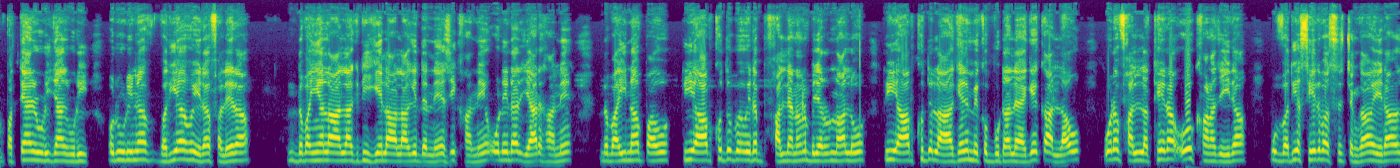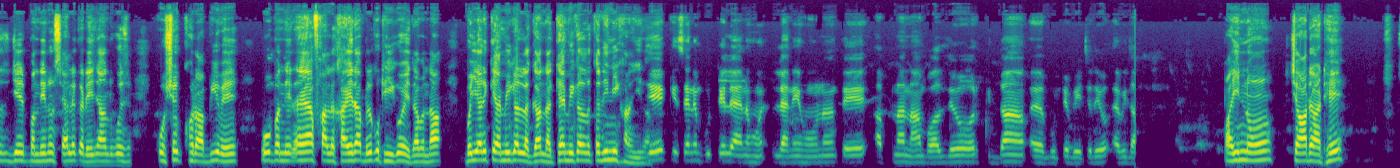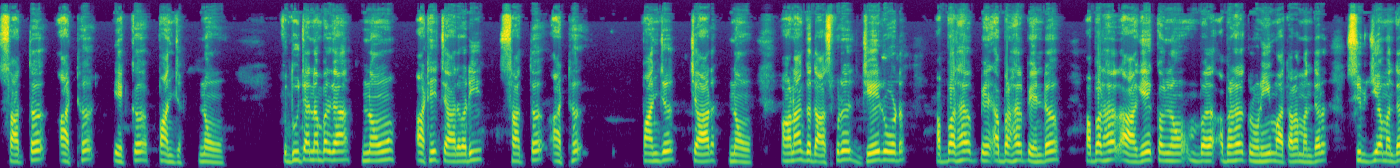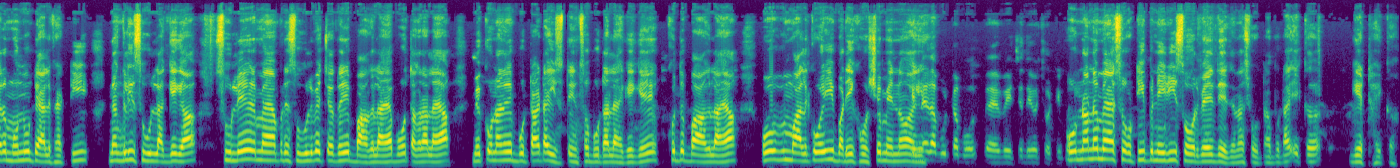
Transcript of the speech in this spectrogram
ਪੱਤਿਆਂ ਦੀ ਰੂੜੀ ਜਾਂ ਰੂੜੀ ਉਹ ਰੂੜੀ ਨਾਲ ਵਧੀਆ ਹੋਏਗਾ ਫਲੇਰਾ ਦਵਾਈਆਂ ਲਾ ਲਾ ਕੇ ਟੀਕੇ ਲਾ ਲਾ ਕੇ ਦਿੰਨੇ ਅਸੀਂ ਖਾਣੇ ਉਹਨੇ ਦਾ ਯਾਰ ਖਾਣੇ ਦਵਾਈ ਨਾ ਪਾਓ ਤੁਸੀਂ ਆਪ ਖੁਦ ਇਹਦਾ ਫਲ ਲੈਣਾ ਨਾ ਬਾਜ਼ਾਰੋਂ ਨਾ ਲਓ ਤੁਸੀਂ ਆਪ ਖੁਦ ਲਾ ਕੇ ਤੇ ਮੇਰੇ ਕੋਲ ਬੂਟਾ ਲੈ ਕੇ ਘਰ ਲਾਓ ਉਹਦਾ ਫਲ ਲੱਥੇ ਦਾ ਉਹ ਖਾਣਾ ਚਾਹੀਦਾ। ਉਹ ਵਧੀਆ ਸਿਹਤ ਵਾਸਤੇ ਚੰਗਾ ਹੋਏਗਾ ਜੇ ਬੰਦੇ ਨੂੰ ਸੈੱਲ ਘੜੇ ਜਾਂ ਕੁਝ ਕੁਛ ਖਰਾਬੀ ਹੋਵੇ ਉਹ ਬੰਦੇ ਨੇ ਇਹ ਫਲ ਖਾਏਦਾ ਬਿਲਕੁਲ ਠੀਕ ਹੋ ਜਾਂਦਾ ਬੰਦਾ। ਬਈ ਯਾਰ ਕੈਮੀਕਲ ਲੱਗਾ ਹੁੰਦਾ ਕੈਮੀਕਲ ਕਦੀ ਨਹੀਂ ਖਾਣਾ ਚਾਹੀਦਾ। ਜੇ ਕਿਸੇ ਨੇ ਬੂਟੇ ਲੈਣ ਹੋ- ਲੈਣੇ ਹੋਣ ਤੇ ਆਪਣਾ ਨਾਮ ਬੋਲ ਦਿਓ ਔਰ ਕਿੱਦਾਂ ਬੂਟੇ ਵੇਚਦੇ ਹੋ ਇਹ ਵੀ ਦੱਸ ਭਾਈ 9 4 8 7 8 1 5 9 ਦੂਜਾ ਨੰਬਰ ਗਾ 9 8 4 ਵਾਰੀ 7 8 5 4 9 ਆਣਾ ਗਦਾਸਪੁਰ ਜੇ ਰੋਡ ਅਬਰਹਰ ਅਬਰਹਰ ਪਿੰਡ ਅਬਰਹਰ ਆ ਗਏ ਅਬਰਹਰ ਕਲੋਨੀ ਮਾਤਾ ਦਾ ਮੰਦਿਰ ਸ਼ਿਵਜੀਆ ਮੰਦਿਰ ਮੋਨੂ ਟੈਲ ਫੈਕਟਰੀ ਨੰਗਲੀ ਸੂਲ ਲੱਗੇਗਾ ਸੂਲੇ ਮੈਂ ਆਪਣੇ ਸੂਲ ਵਿੱਚ ਤੇ ਬਾਗ ਲਾਇਆ ਬਹੁਤ ਤਗੜਾ ਲਾਇਆ। ਮੇਰੇ ਕੋ ਉਹਨਾਂ ਨੇ ਬੂਟਾ 250 300 ਬੂਟਾ ਲੈ ਕੇ ਗਏ ਖੁਦ ਬਾਗ ਲਾਇਆ। ਉਹ ਮਾਲਕ ਹੋਈ ਬੜੀ ਖੁਸ਼ ਮੈਨੂੰ ਆ ਗਏ। ਕਿੰਨੇ ਦਾ ਬੂਟਾ ਵੇਚਦੇ ਹੋ ਛੋਟੀ? ਉਹਨਾਂ ਨੇ ਮੈਂ ਛੋਟੀ ਪਨੀਰੀ 100 ਰੁਪਏ ਦੇ ਦੇਣਾ ਛੋਟਾ ਬੂਟਾ ਇੱਕ ਗਿੱਠ ਇੱਕ।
